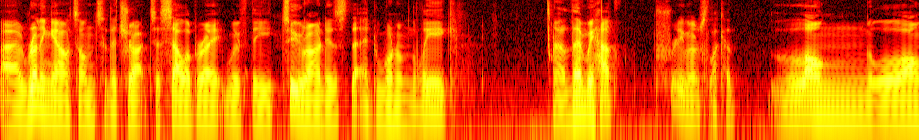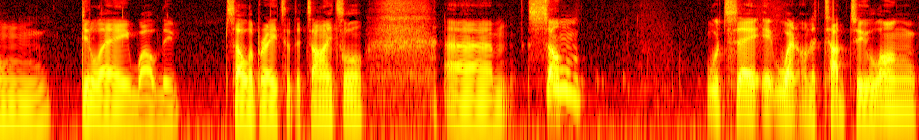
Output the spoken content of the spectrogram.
uh, running out onto the track to celebrate with the two riders that had won on the league. Uh, then we had pretty much like a long, long delay while they celebrated the title. Um, some would say it went on a tad too long.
